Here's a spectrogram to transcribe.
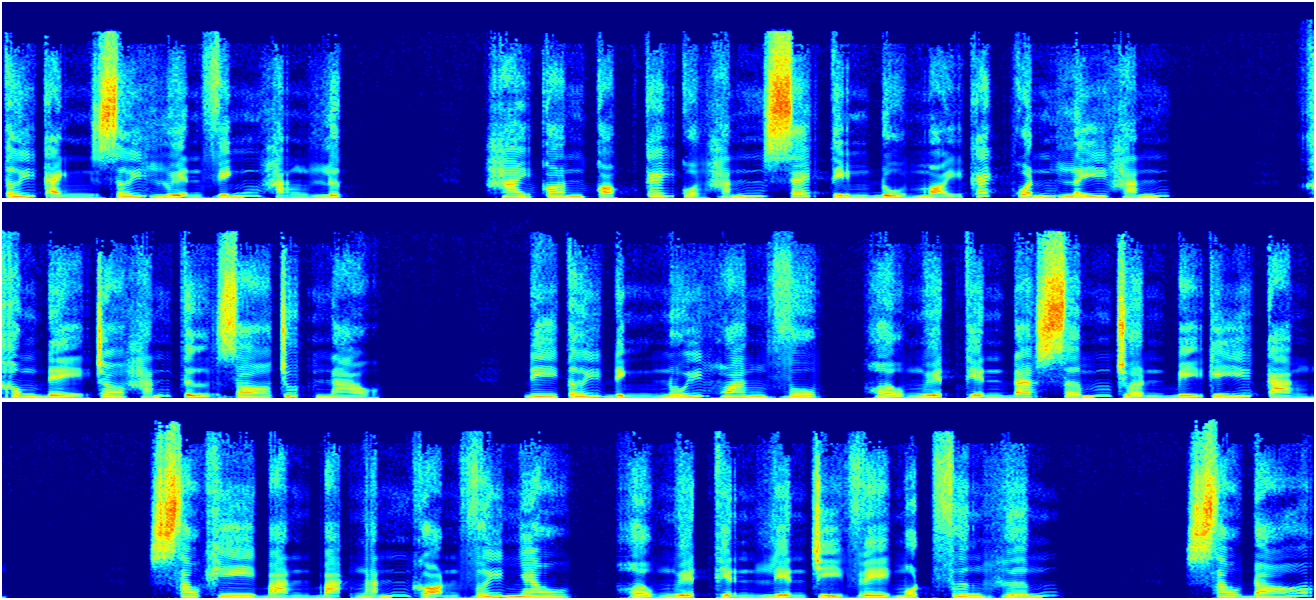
tới cảnh giới luyện vĩnh hằng lực. Hai con cọp cây của hắn sẽ tìm đủ mọi cách quấn lấy hắn. Không để cho hắn tự do chút nào. Đi tới đỉnh núi hoang vu. Hồ Nguyệt Thiền đã sớm chuẩn bị kỹ càng. Sau khi bàn bạc ngắn gọn với nhau, Hồ Nguyệt Thiền liền chỉ về một phương hướng. Sau đó,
